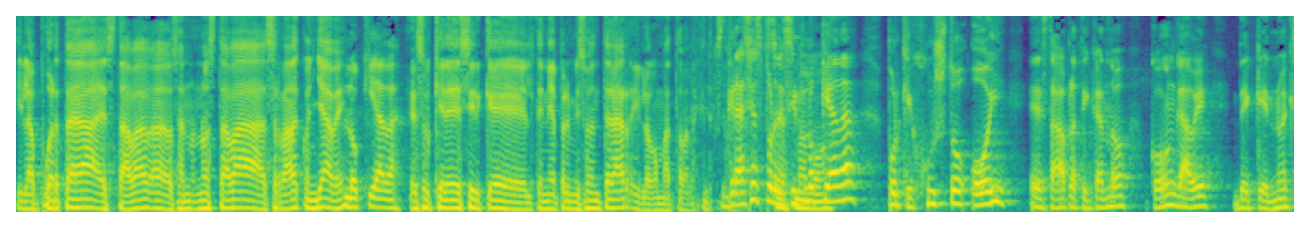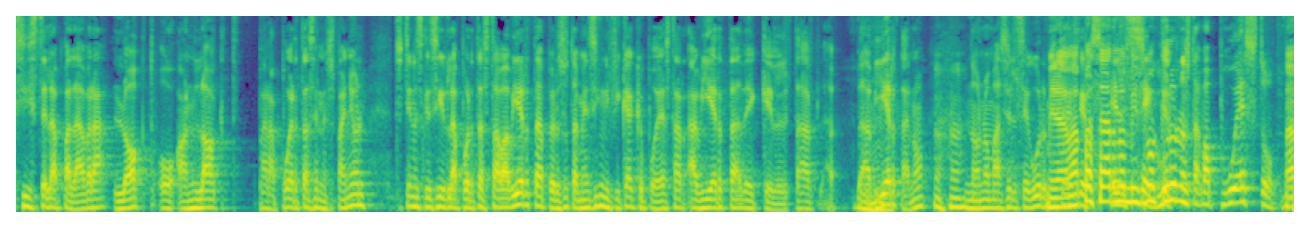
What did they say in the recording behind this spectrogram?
y la puerta estaba, o sea, no, estaba cerrada con llave. Bloqueada. Eso quiere decir que él tenía permiso de entrar y luego mataba a la gente. Gracias por decir bloqueada, porque justo hoy estaba platicando con Gabe de que no existe la palabra locked o unlocked para puertas en español. Entonces tienes que decir la puerta estaba abierta, pero eso también significa que podía estar abierta de que está abierta, ¿no? No nomás el seguro. Mira, va a pasar lo mismo. El seguro no estaba puesto. Va,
